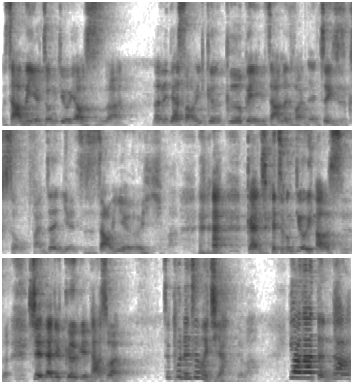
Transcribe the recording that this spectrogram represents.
咱们也终究要死啊。那人家少一根胳膊，咱们反正这只手，反正也只是造业而已嘛。干脆终究要死了，现在就割给他算了。这不能这么讲的吧？要他等他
